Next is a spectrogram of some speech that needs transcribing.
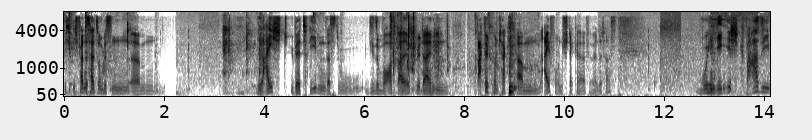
ich, ich fand es halt so ein bisschen ähm, leicht übertrieben, dass du diese Wortwahl für deinen Wackelkontakt am iPhone-Stecker verwendet hast. Wohingegen ich quasi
